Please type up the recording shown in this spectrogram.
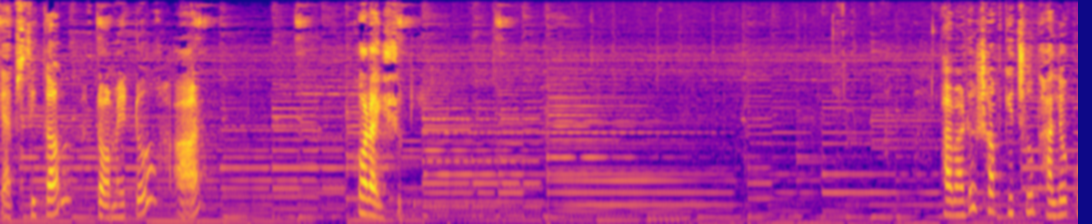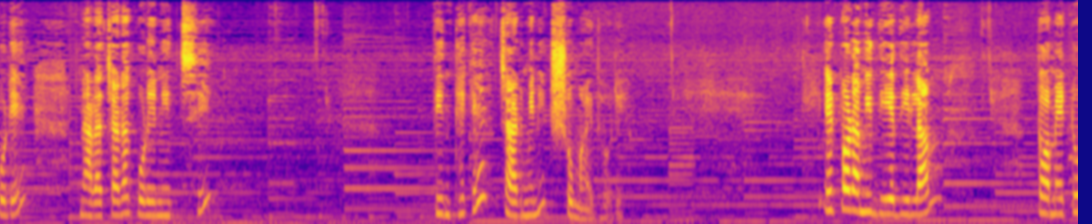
ক্যাপসিকাম টমেটো আর কড়াইশুঁটি। আবারও সব কিছু ভালো করে নাড়াচাড়া করে নিচ্ছি। তিন থেকে চার মিনিট সময় ধরে। এরপর আমি দিয়ে দিলাম টমেটো,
